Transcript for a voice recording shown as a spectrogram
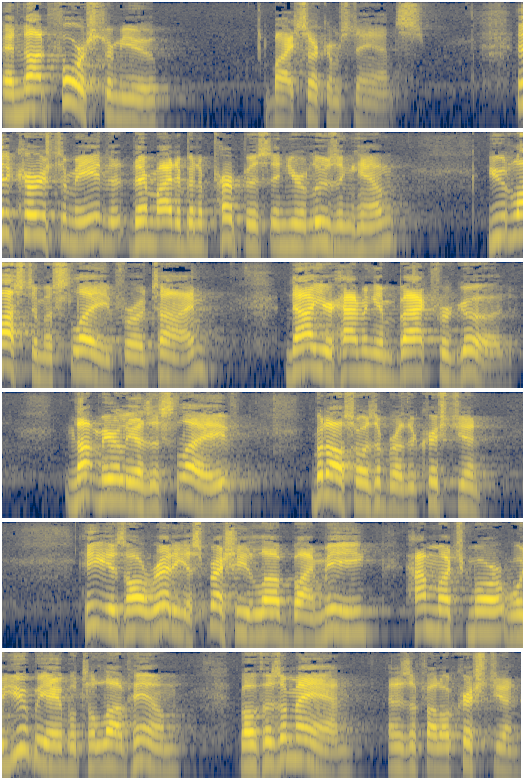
and not forced from you by circumstance. It occurs to me that there might have been a purpose in your losing him. You lost him a slave for a time. Now you're having him back for good, not merely as a slave, but also as a brother Christian. He is already especially loved by me. How much more will you be able to love him, both as a man and as a fellow Christian?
